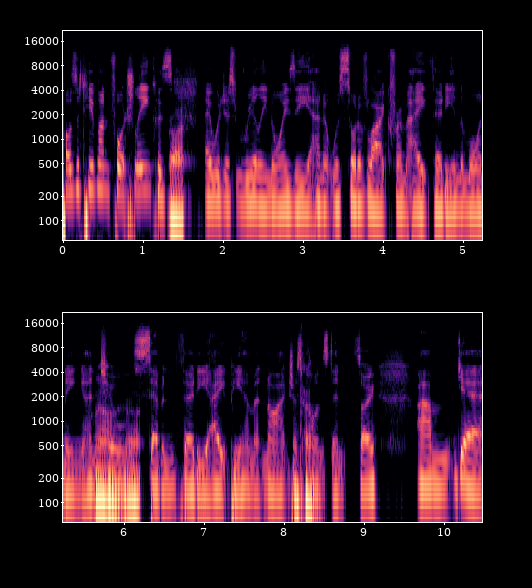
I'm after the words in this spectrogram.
positive, unfortunately, because right. they were just really noisy and it was sort of like from 8.30 in the morning until right. 7.30 8 p.m at night just Okay. constant so um yeah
